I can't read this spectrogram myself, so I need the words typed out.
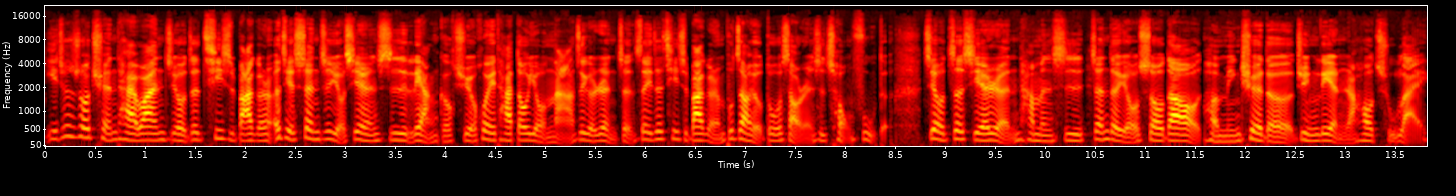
也就是说全台湾只有这七十八个人，而且甚至有些人是两个学会他都有拿这个认证，所以这七十八个人不知道有多少人是重复的，只有这些人他们是真的有受到。很明确的训练，然后出来，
